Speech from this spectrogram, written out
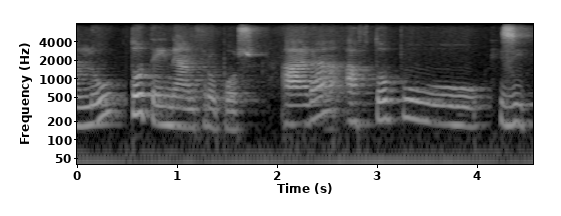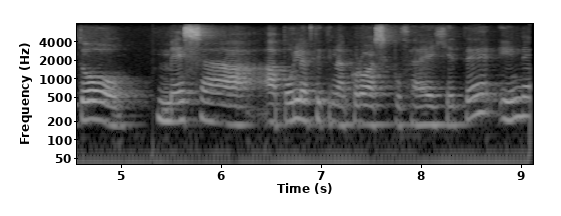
άλλου, τότε είναι άνθρωπος. Άρα αυτό που ζητώ μέσα από όλη αυτή την ακρόαση που θα έχετε είναι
